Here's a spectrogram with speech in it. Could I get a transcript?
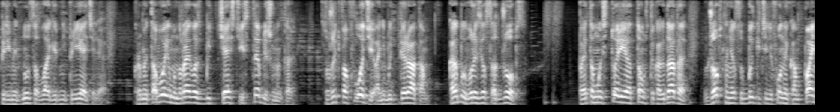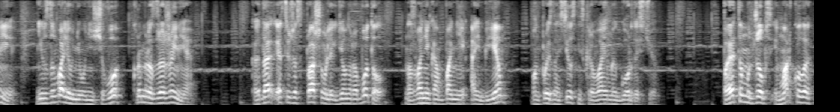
переметнуться в лагерь неприятеля. Кроме того, ему нравилось быть частью истеблишмента, служить во флоте, а не быть пиратом, как бы выразился Джобс. Поэтому истории о том, что когда-то Джобс нанес убытки телефонной компании, не вызывали у него ничего, кроме раздражения. Когда Эстриджа спрашивали, где он работал, название компании IBM он произносил с нескрываемой гордостью. Поэтому Джобс и Маркула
